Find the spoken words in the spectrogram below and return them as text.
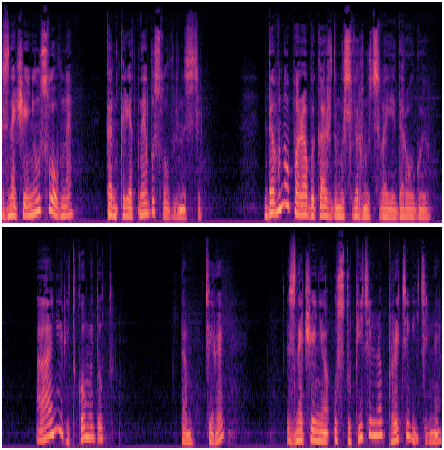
Значение условное, конкретной обусловленности. Давно пора бы каждому свернуть своей дорогою, а они редком идут. Там тире – значение уступительно-противительное.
